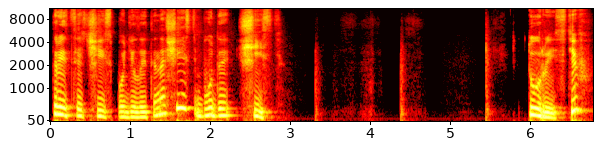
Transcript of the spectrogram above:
Тридцять шість поділити на 6 буде 6 туристів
